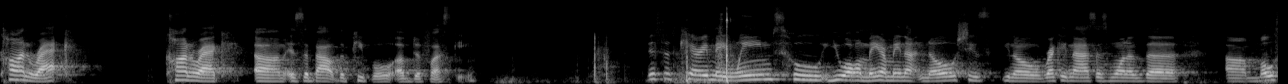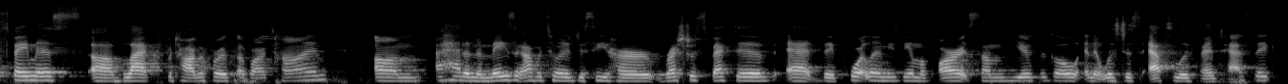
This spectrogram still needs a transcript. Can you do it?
Conrack, Conrack um, is about the people of Daufuskie. This is Carrie Mae Weems, who you all may or may not know. She's, you know, recognized as one of the um, most famous uh, Black photographers of our time. Um, I had an amazing opportunity to see her retrospective at the Portland Museum of Art some years ago, and it was just absolutely fantastic.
